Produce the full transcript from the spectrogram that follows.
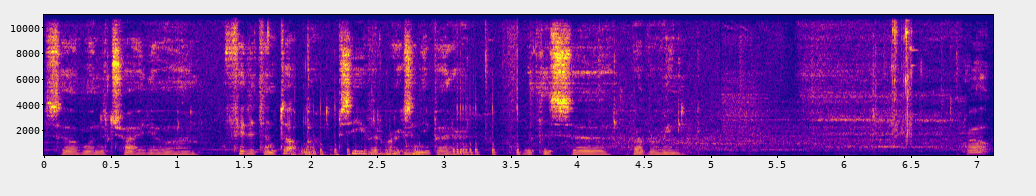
So I'm going to try to uh, fit it on top, see if it works any better with this uh, rubber ring. Well,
